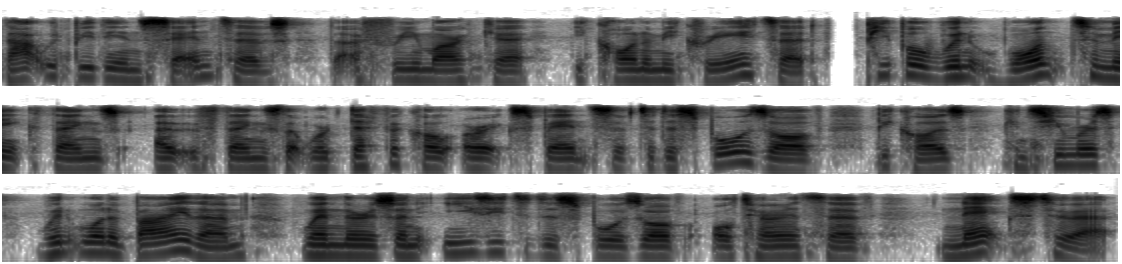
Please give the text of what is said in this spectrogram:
That would be the incentives that a free market economy created. People wouldn't want to make things out of things that were difficult or expensive to dispose of because consumers wouldn't want to buy them when there's an easy to dispose of alternative next to it.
